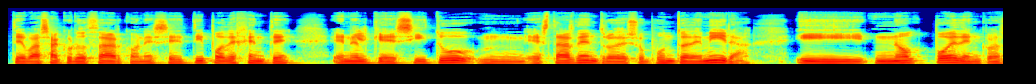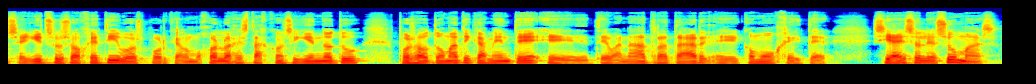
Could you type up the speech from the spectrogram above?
te vas a cruzar con ese tipo de gente en el que si tú mm, estás dentro de su punto de mira y no pueden conseguir sus objetivos porque a lo mejor los estás consiguiendo tú, pues automáticamente eh, te van a tratar eh, como un hater. Si a eso le sumas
